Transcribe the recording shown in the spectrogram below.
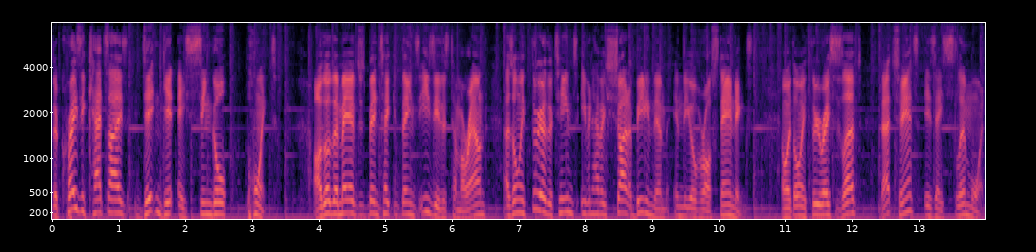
the Crazy Cat's Eyes didn't get a single point. Although they may have just been taking things easy this time around, as only three other teams even have a shot at beating them in the overall standings. And with only three races left, that chance is a slim one.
